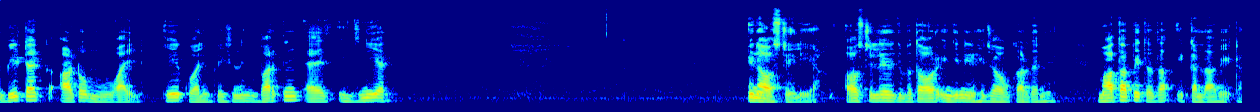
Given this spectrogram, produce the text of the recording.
ਬੀਟੈਕ ਆਟੋਮੋਬਾਈਲ ਇਹ ਕੁਆਲੀਫਿਕੇਸ਼ਨ ਹੈ working as engineer in Australia Australia ਵਿੱਚ ਬਤੌਰ ਇੰਜੀਨੀਅਰ ਹੀ ਜੌਬ ਕਰਦੇ ਨੇ। ਮਾਤਾ ਪਿਤਾ ਦਾ ਇਕੱਲਾ ਬੇਟਾ।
